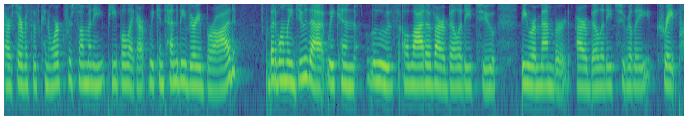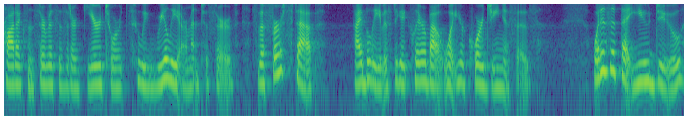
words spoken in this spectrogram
our services can work for so many people, like our, we can tend to be very broad. But when we do that, we can lose a lot of our ability to be remembered, our ability to really create products and services that are geared towards who we really are meant to serve. So, the first step, I believe, is to get clear about what your core genius is. What is it that you do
